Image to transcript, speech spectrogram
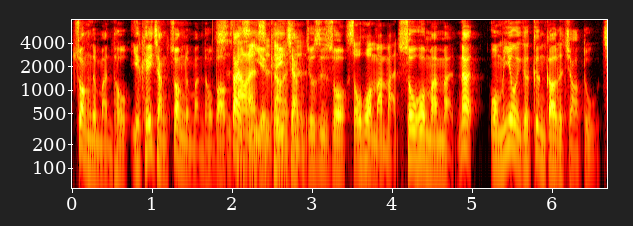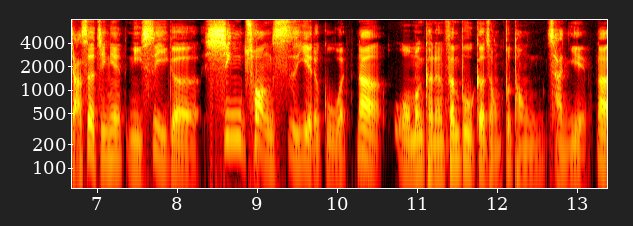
撞的满头，也可以讲撞的满头包，但是也可以讲就是说收获满满，收获满满。那我们用一个更高的角度，假设今天你是一个新创事业的顾问，那我们可能分布各种不同产业，那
